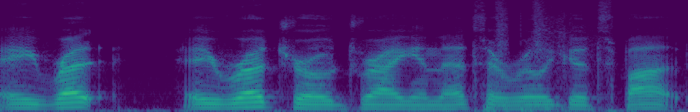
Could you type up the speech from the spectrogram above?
a re a retro dragon. That's a really good spot.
